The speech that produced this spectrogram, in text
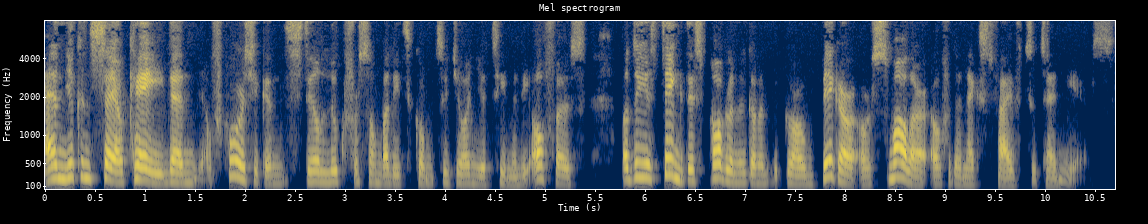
and you can say okay then of course you can still look for somebody to come to join your team in the office. But do you think this problem is going to grow bigger or smaller over the next five to ten years?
